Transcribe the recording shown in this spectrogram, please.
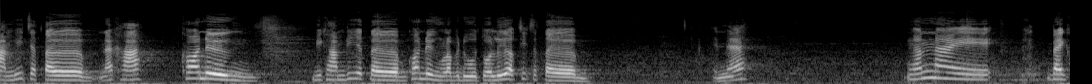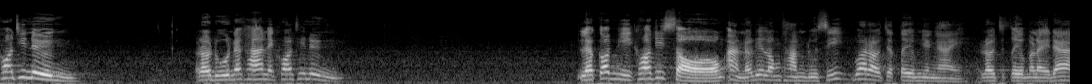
คำที่จะเติมนะคะ ข้อหนึ่งมีคำที่จะเติม ข้อหนึ่งเราไปดูตัวเลือกที่จะเติม เห็นไหมงั้นในในข้อที่หนึ่งเราดูนะคะในข้อที่หนึ่งแล้วก็มีข้อที่สองอ่านแล้วเรียนลองทำดูซิว่าเราจะเติมยังไง เราจะเติมอะไรได้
